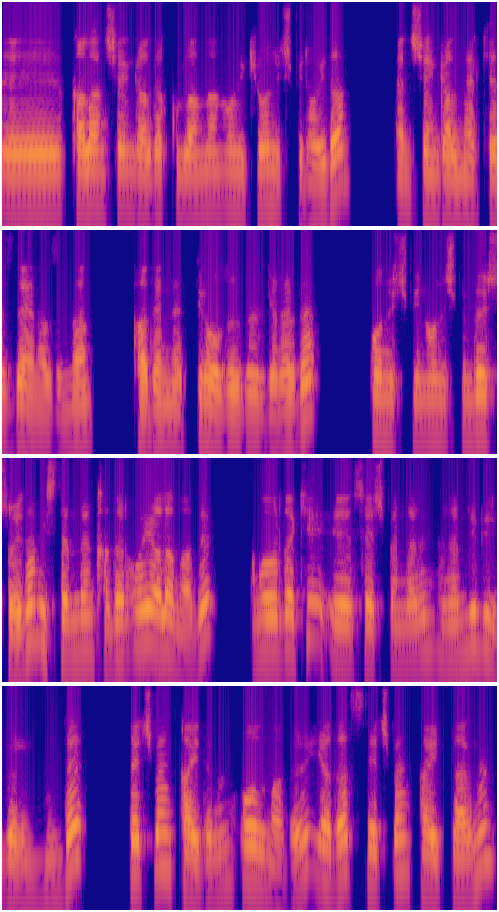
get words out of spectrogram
e, kalan Şengal'de kullanılan 12-13 bin oydan yani Şengal merkezde en azından Paden'in etkin olduğu bölgelerde 13 bin 13 bin 500 oydan istenilen kadar oy alamadı. Ama oradaki e, seçmenlerin önemli bir bölümünde seçmen kaydının olmadığı ya da seçmen kayıtlarının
